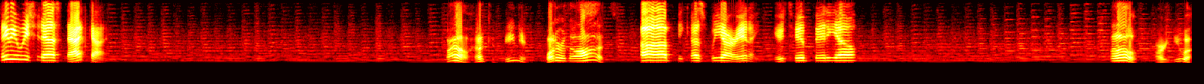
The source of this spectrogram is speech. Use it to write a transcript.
Maybe we should ask that guy. Wow, how convenient. What are the odds? Uh, because we are in a YouTube video? Oh, are you a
